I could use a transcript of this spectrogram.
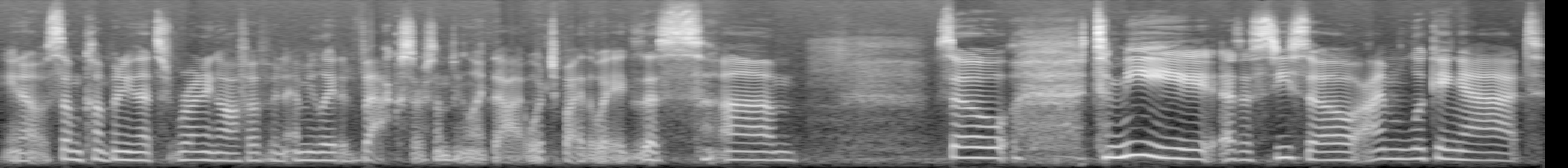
you know, some company that's running off of an emulated VAX or something like that, which, by the way, exists. Um, so, to me, as a CISO, I'm looking at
